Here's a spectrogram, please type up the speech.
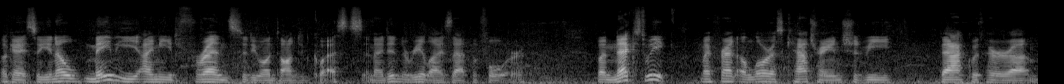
Okay, so you know, maybe I need friends to do Undaunted quests, and I didn't realize that before. But next week, my friend Aloris Catrain should be back with her, um,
